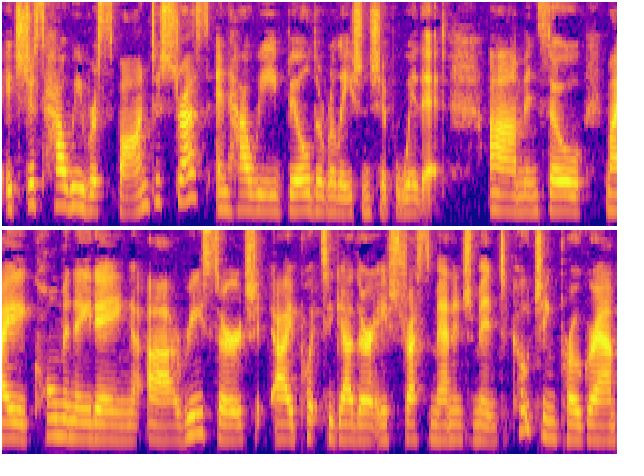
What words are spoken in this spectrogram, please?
It's just how we respond to stress and how we build a relationship with it. Um, and so my culminating uh, research, I put together a stress management coaching program,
